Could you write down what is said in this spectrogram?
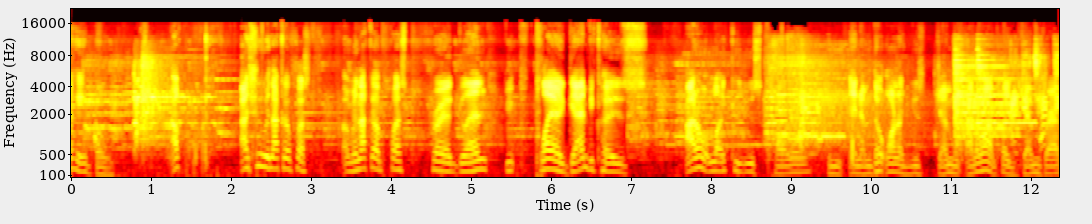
Okay, boom. Okay. Actually, we're not gonna press. Uh, we're not gonna press play again. Play again because I don't like to use Carl, and, and I don't want to use gem. I don't want to play gem grab.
